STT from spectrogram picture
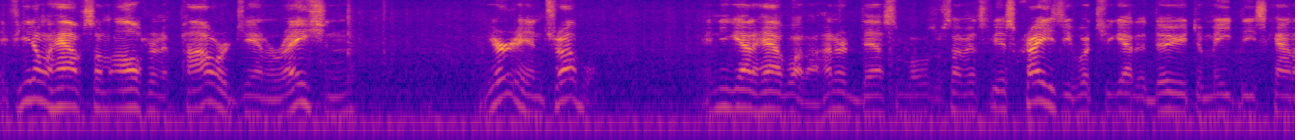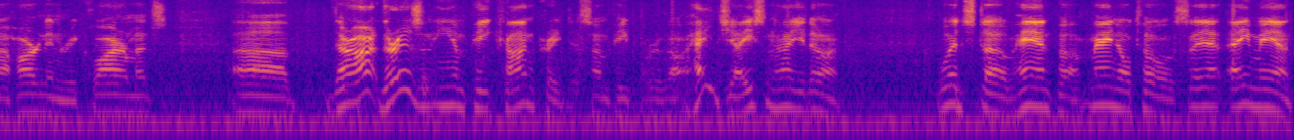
If you don't have some alternate power generation, you're in trouble. And you got to have, what, 100 decibels or something. It's, it's crazy what you got to do to meet these kind of hardening requirements. Uh, there are there is an EMP concrete that some people are going. Hey, Jason, how you doing? Wood stove, hand pump, manual tools. It, amen.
